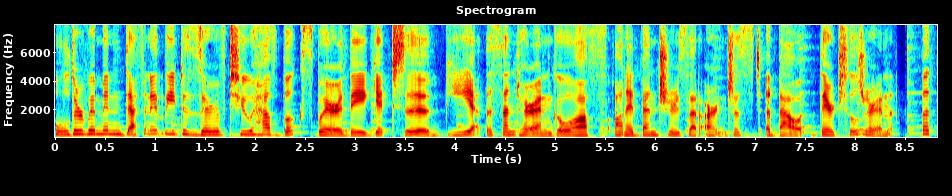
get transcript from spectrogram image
older women definitely deserve to have books where they get to be at the center and go off on adventures that aren't just about their children. But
